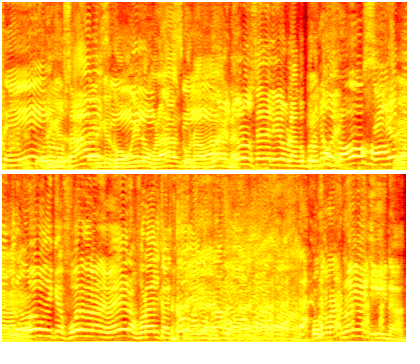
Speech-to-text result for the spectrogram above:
sí. Uno no sabe. Y que con un hilo Sí, blanco, sí. una Bueno, vaina. yo no sé del hilo blanco, pero Hilo tú rojo. si yo Sí. encuentro un huevo de que fuera de la nevera o fuera del cartón, algo raro ¿qué pasa. Porque no hay gallina.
